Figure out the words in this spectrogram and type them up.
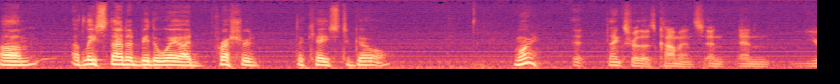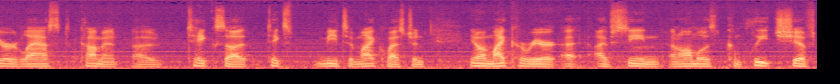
Um, at least that'd be the way I'd pressure the case to go. Good morning. Thanks for those comments, and, and your last comment uh, takes, uh, takes me to my question. You know, in my career, I, I've seen an almost complete shift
